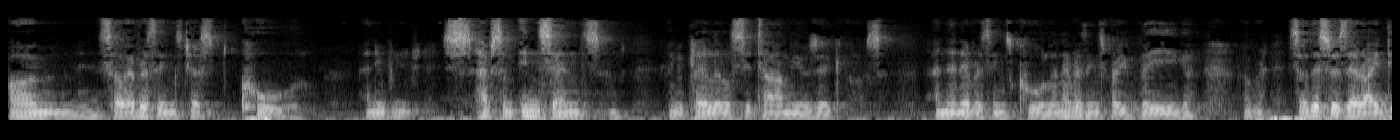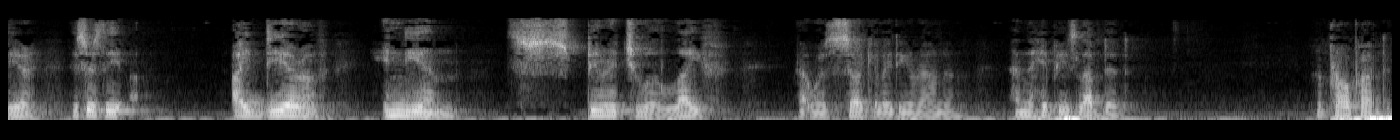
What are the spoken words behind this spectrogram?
um, so everything's just cool. And you have some incense and maybe play a little sitar music and then everything's cool and everything's very vague. So this was their idea. This was the idea of Indian spiritual life that was circulating around them. And the hippies loved it. But Prabhupada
